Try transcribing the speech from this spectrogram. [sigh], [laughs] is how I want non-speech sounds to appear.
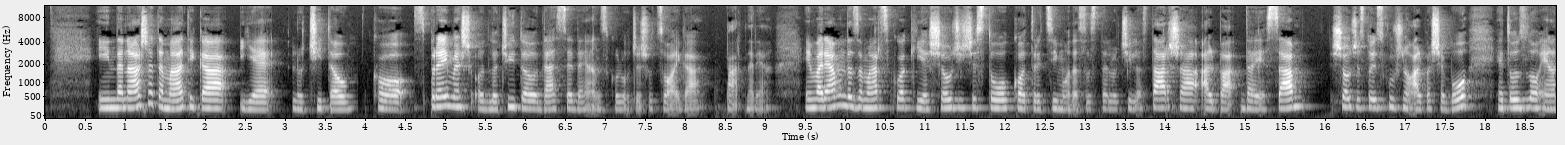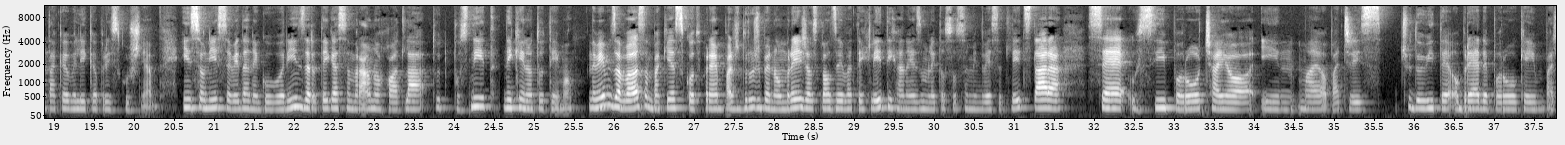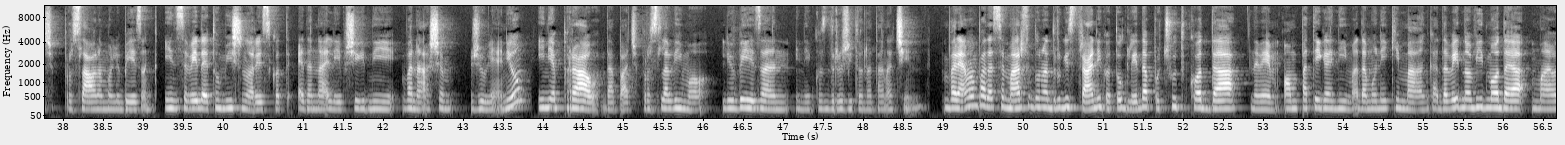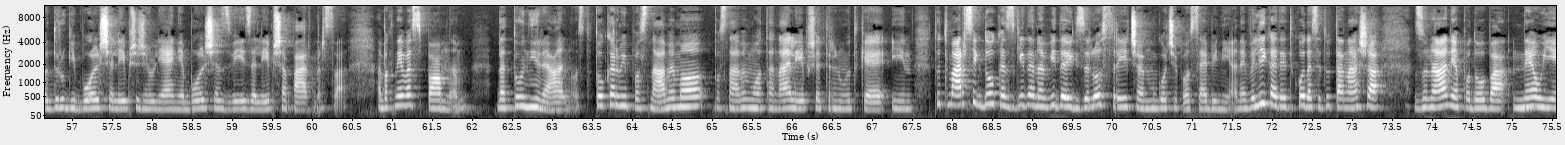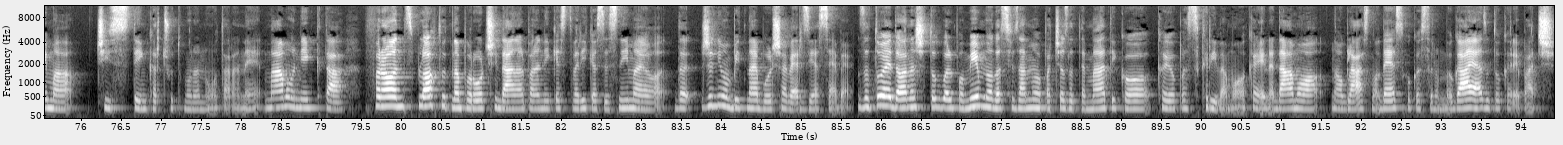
In današnja tematika je ločitev. Ko sprejmeš odločitev, da se dejansko ločiš od svojega partnerja. In verjamem, da za marsikoga, ki je šel že čez to, kot recimo, da so se ločila starša ali pa da je sam. Šel čez to izkušnjo, ali pa še bo, je to zelo ena tako velika preizkušnja. In se o njej seveda ne govori, in zaradi tega sem ravno hotla tudi posneti nekaj na to temo. Ne vem za vas, ampak jaz kot prejem pač družbeno mrežo, sploh zdaj v teh letih, a ne znam letos 28 let stara, se vsi poročajo in imajo pač res čudovite obrede poroke in pač proslavljamo ljubezen. In seveda je to mišljeno res kot eden najlepših dni v našem življenju. In je prav, da pač proslavimo ljubezen in neko združitev na ta način. Verjamem pa, da se marsikdo na drugi strani, ko to gleda, počuti kot da, ne vem, on pa tega nima, da mu nekaj manjka, da vedno vidimo, da imajo drugi boljše, lepše življenje, boljše zveze, lepša partnerstva. Ampak ne vas spomnim, da to ni realnost. To, kar mi posnamemo, posnamemo ta najlepše trenutke. In tudi marsikdo, ki zgleda na videih zelo srečen, mogoče pa v sebi ni. Velika je tako, da se tudi ta naša zunanja podoba ne ujema čist tem, kar čutimo na notar. Ne? Imamo nek ta front, sploh tudi na poročni dan ali pa na neke stvari, ki se snimajo, da želimo biti najboljša verzija sebe. Zato je danes še toliko bolj pomembno, da si vzamemo pa čas za tematiko, ki jo pa skrivamo, ki jo ne damo na oglasno desko, kar se nam dogaja, zato ker je pač.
